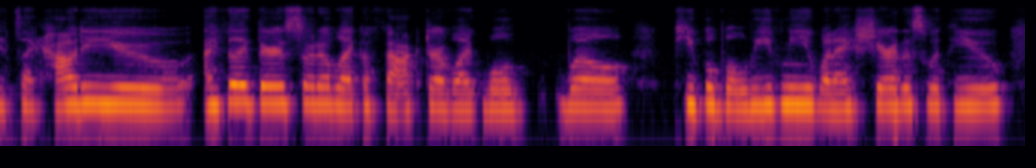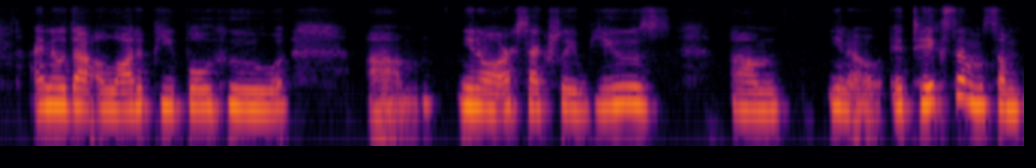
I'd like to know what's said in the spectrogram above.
it's like, how do you, I feel like there is sort of like a factor of like, well, will people believe me when I share this with you? I know that a lot of people who, um, you know, are sexually abused, um, you know it takes them some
